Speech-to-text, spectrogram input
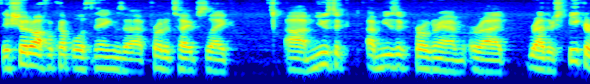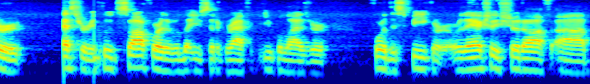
They showed off a couple of things, uh, prototypes like uh, music, a music program, or uh, rather speaker tester includes software that would let you set a graphic equalizer for the speaker. Or they actually showed off a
